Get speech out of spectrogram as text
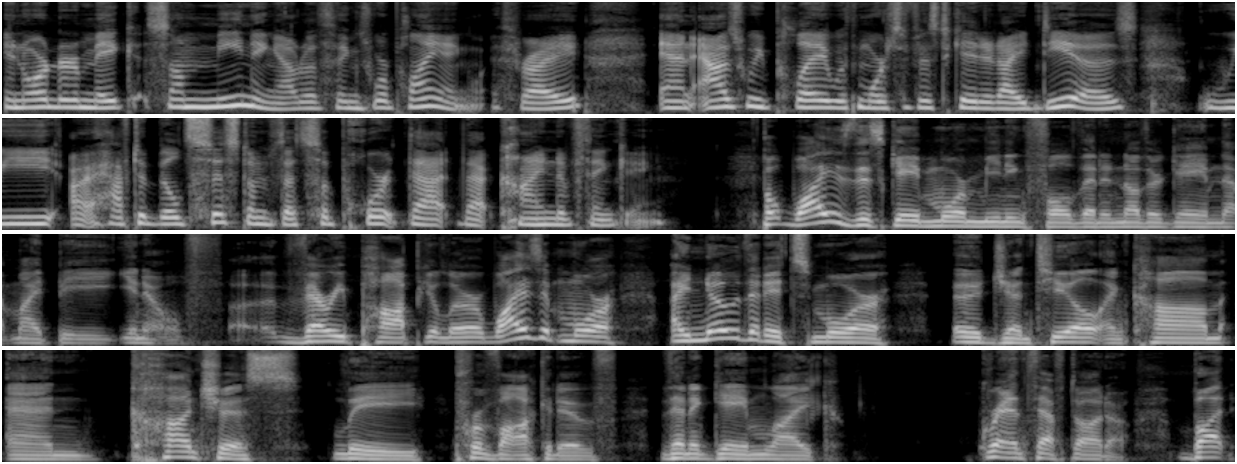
in order to make some meaning out of things we're playing with, right? And as we play with more sophisticated ideas, we uh, have to build systems that support that that kind of thinking. But why is this game more meaningful than another game that might be, you know, f- uh, very popular? Why is it more? I know that it's more uh, genteel and calm and consciously provocative than a game like Grand Theft Auto. But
